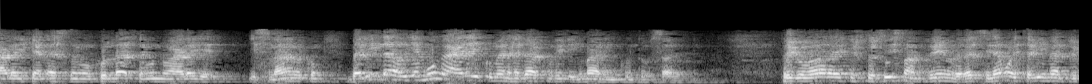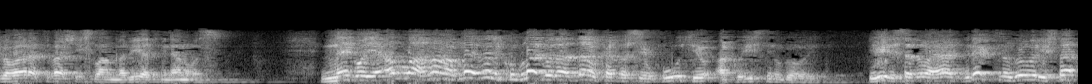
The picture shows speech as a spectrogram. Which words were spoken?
alejke en eslemu kullate munnu alejke islamikum, bel illahu jemuna alaikum en hedakum li imanin kuntum salihin. Prigovarajte što su islam primili, reci, nemojte vi meni prigovarati vaš islam, nabijati mi na nos. Nego je Allah vama gle, veliku blagodat dao kad vas je uputio, ako istinu govorite. I vidi sad ovaj ajed direktno govori šta?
